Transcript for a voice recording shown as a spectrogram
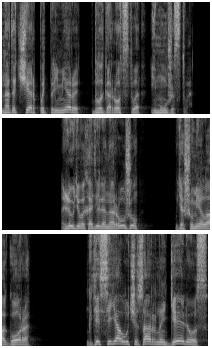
надо черпать примеры благородства и мужества. Люди выходили наружу, где шумела агора, где сиял лучезарный Гелиос,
